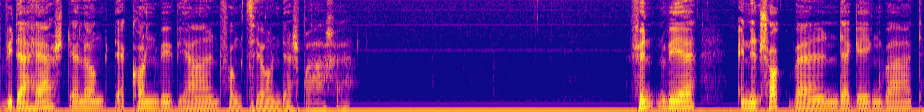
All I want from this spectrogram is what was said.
Wiederherstellung der konvivialen Funktion der Sprache. Finden wir in den Schockwellen der Gegenwart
